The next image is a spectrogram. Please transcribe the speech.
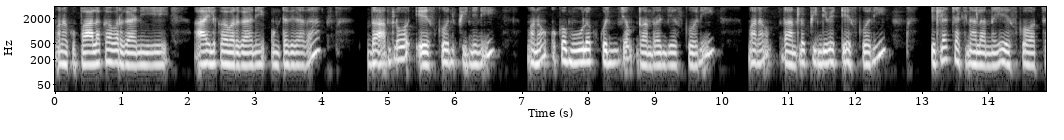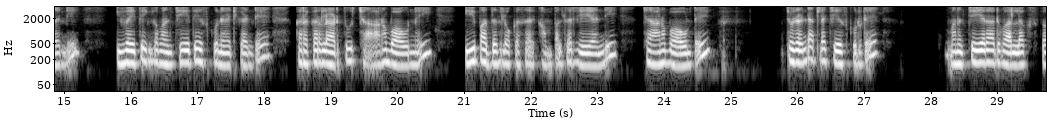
మనకు పాల కవర్ కానీ ఆయిల్ కవర్ కానీ ఉంటుంది కదా దాంట్లో వేసుకొని పిండిని మనం ఒక మూలకు కొంచెం రంధ్రం చేసుకొని మనం దాంట్లో పిండి పెట్టేసుకొని ఇట్లా చకినాలు అన్నవి వేసుకోవచ్చండి ఇవైతే ఇంకా మనం చేతి వేసుకునేటికంటే కరకరలాడుతూ చాలా బాగున్నాయి ఈ పద్ధతిలో ఒకసారి కంపల్సరీ చేయండి. చాలా బాగుంటాయి చూడండి అట్లా చేసుకుంటే మనం చేయరాని వాళ్ళకు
